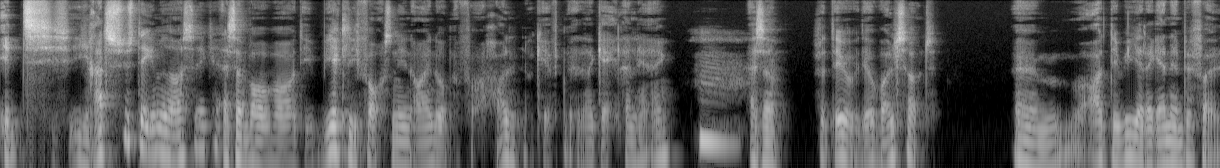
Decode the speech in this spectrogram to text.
et, i retssystemet også, ikke? Altså, hvor, hvor de virkelig får sådan en øjenåbner for, hold nu kæft, den er gal, den her, ikke? Mm. Altså, så det er jo, det er jo voldsomt. Øhm, og det vil jeg da gerne anbefale,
